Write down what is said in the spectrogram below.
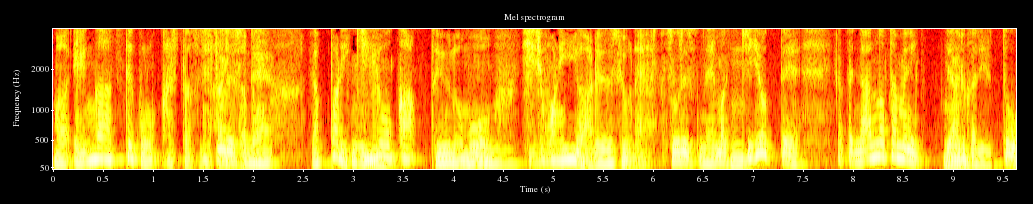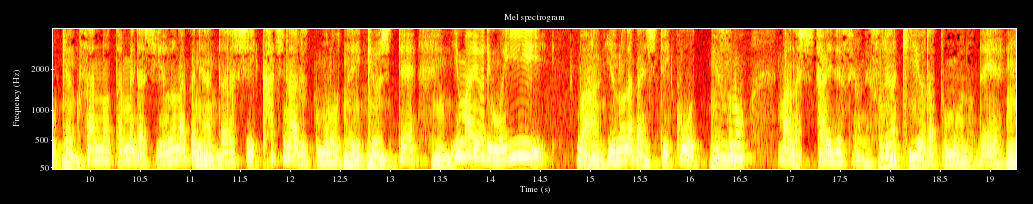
まあ、縁があって、このカシタスに入ったと。そうですねやっぱり起業家というのも、非常にいいあれですよね。そうですね。まあ、企業って、やっぱり何のためにであるかでいうと、お客さんのためだし、世の中に新しい価値のあるものを提供して、今よりもいい、まあ、世の中にしていこうっていう、その、まあ、主体ですよね。それが企業だと思うので、まあ、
